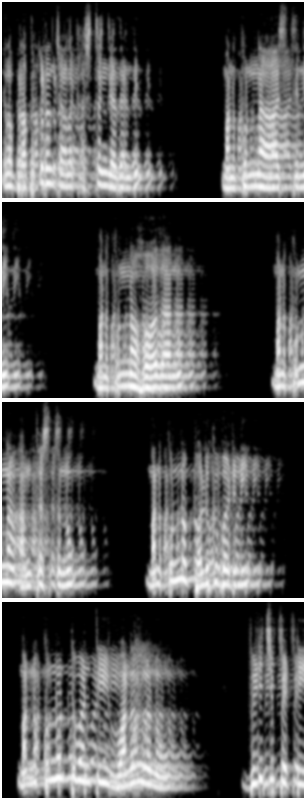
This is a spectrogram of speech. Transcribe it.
ఇలా బ్రతకడం చాలా కష్టం కదండి. మనకున్న ఆస్తిని మనకున్న హోదాను మనకున్న అంతస్తును మనకున్న పలుకుబడిని మనకున్నటువంటి వనరులను విడిచిపెట్టి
